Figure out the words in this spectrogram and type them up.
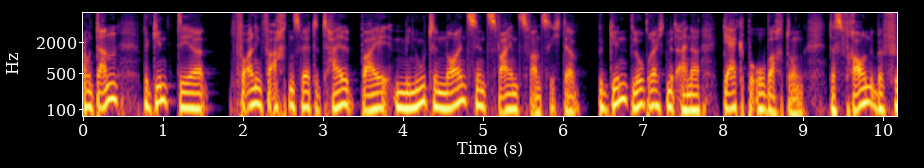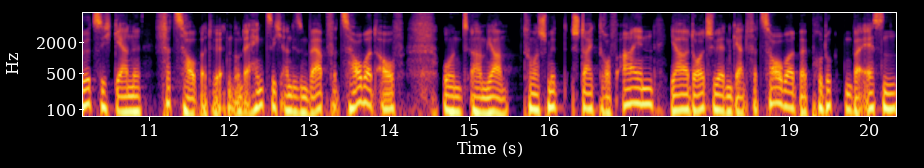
Und dann beginnt der vor allen Dingen verachtenswerte Teil bei Minute 1922. Da beginnt Lobrecht mit einer Gag-Beobachtung, dass Frauen über 40 gerne verzaubert werden. Und er hängt sich an diesem Verb verzaubert auf und ähm, ja, Thomas Schmidt steigt drauf ein, ja, Deutsche werden gern verzaubert bei Produkten, bei Essen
